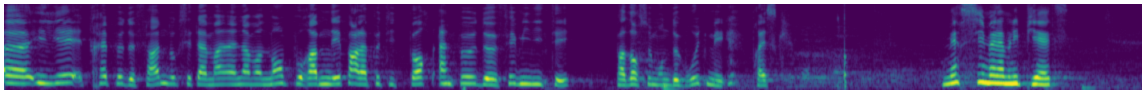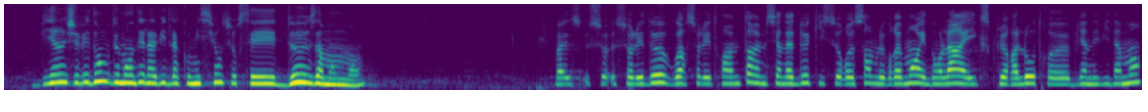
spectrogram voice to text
euh, il y ait très peu de femmes. Donc c'est un, amendement pour amener par la petite porte un peu de féminité. Pas dans ce monde de brut, mais presque. Merci Madame Lipiette. Bien, je vais donc demander l'avis de la Commission sur ces deux amendements. Bah, sur, les deux, voire sur les trois en même temps, même s'il y en a deux qui se ressemblent vraiment et dont l'un exclura l'autre, euh, bien évidemment.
